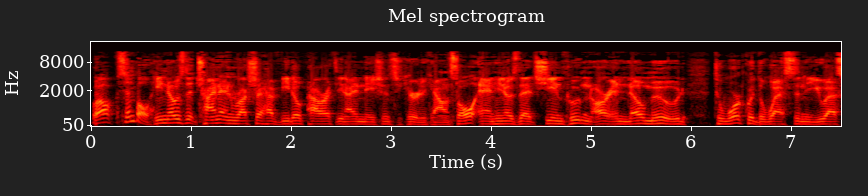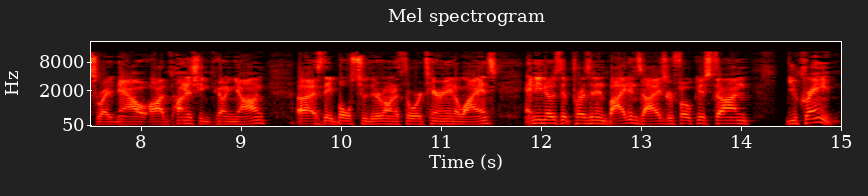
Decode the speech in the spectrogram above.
Well, simple. He knows that China and Russia have veto power at the United Nations Security Council, and he knows that Xi and Putin are in no mood to work with the West and the U.S. right now on punishing Pyongyang uh, as they bolster their own authoritarian alliance. And he knows that President Biden's eyes are focused on Ukraine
